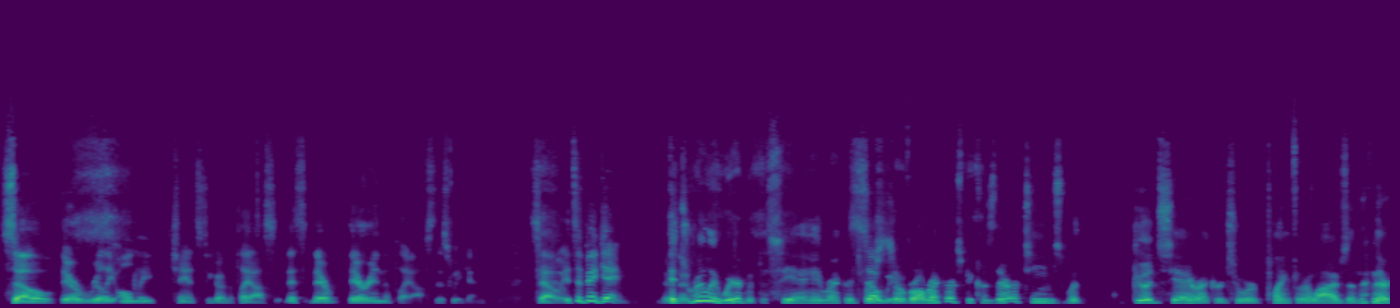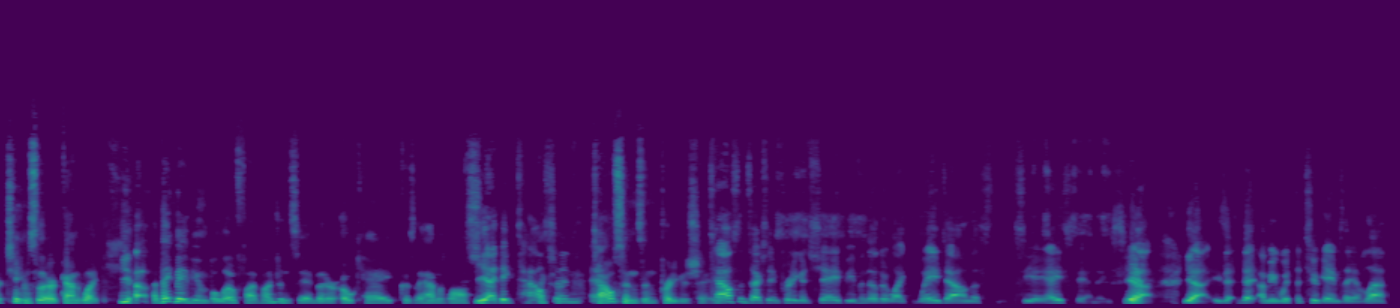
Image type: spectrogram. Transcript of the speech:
So their really only chance to go to the playoffs this they're they're in the playoffs this weekend. So it's a big game. There's it's no... really weird with the CAA records so versus weird. overall records because there are teams with good CA records who are playing for their lives, and then there are teams that are kind of like, yeah, I think maybe even below 500 in CA, but are okay because they haven't lost. Yeah, I think Towson. Towson's in pretty good shape. Towson's actually in pretty good shape, even though they're like way down the CAA standings. Yeah, yeah. yeah. I mean, with the two games they have left,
